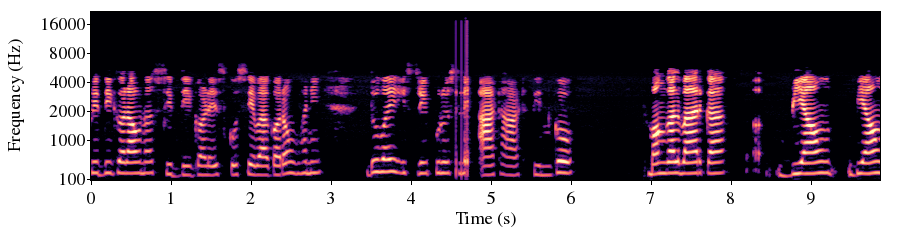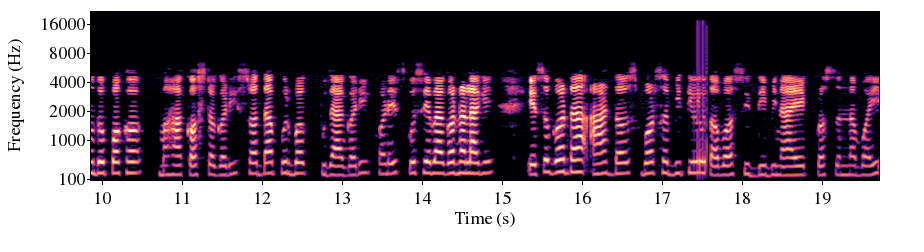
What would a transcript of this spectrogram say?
वृद्धि गराउन सिद्धि गणेशको सेवा गरौँ भनी दुवै स्त्री पुरुषले आठ आठ दिनको मङ्गलबारका बिहाउ बिहाउँदो पख महाकष्ट गरी श्रद्धापूर्वक पूजा गरी गणेशको सेवा गर्न लागे। यसो गर्दा आठ दस वर्ष बित्यो तब सिद्धि विनायक प्रसन्न भई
